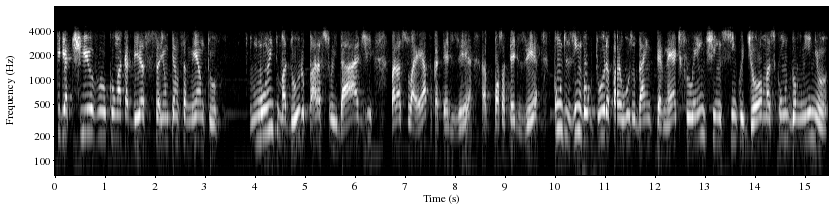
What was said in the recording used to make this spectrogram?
criativo, com uma cabeça e um pensamento muito maduro para a sua idade, para a sua época, até dizer, ah, posso até dizer, com desenvoltura para o uso da internet, fluente em cinco idiomas, com um domínio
